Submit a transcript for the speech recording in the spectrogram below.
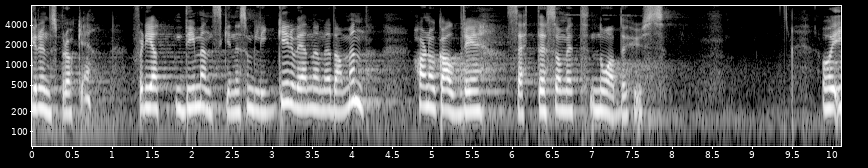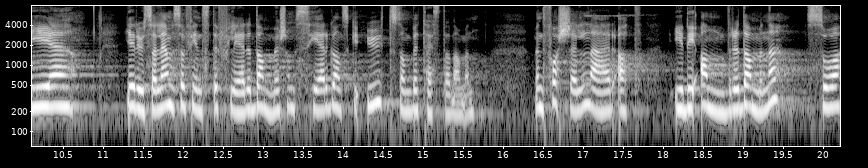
grunnspråket. Fordi at de menneskene som ligger ved denne dammen, har nok aldri sett det som et nådehus. Og i eh, Jerusalem så fins det flere dammer som ser ganske ut som Betesta-dammen. Men forskjellen er at i de andre dammene så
